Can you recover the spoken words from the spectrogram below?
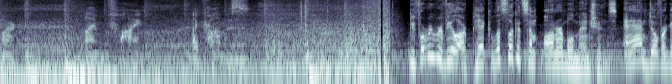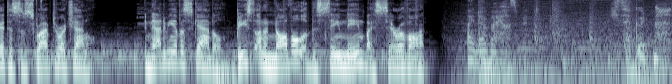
Mark, I'm fine. I promise. Before we reveal our pick, let's look at some honorable mentions, and don't forget to subscribe to our channel. Anatomy of a Scandal, based on a novel of the same name by Sarah Vaughan. I know my husband. He's a good man.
